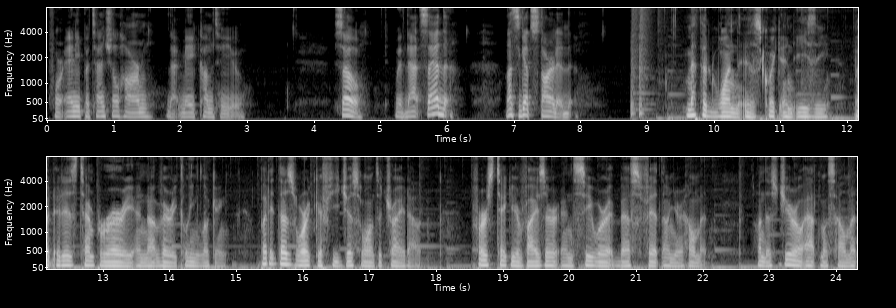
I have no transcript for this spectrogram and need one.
for any potential harm that may come to you. So, with that said, let's get started. Method 1 is quick and easy, but it is temporary and not very clean looking. But it does work if you just want to try it out. First take your visor and see where it best fit on your helmet. On this Giro Atmos helmet,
